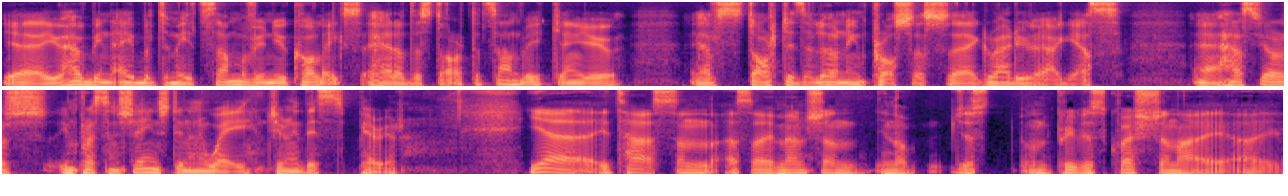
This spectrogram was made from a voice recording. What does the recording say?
yeah, you have been able to meet some of your new colleagues ahead of the start at Sandvik, and you have started the learning process uh, gradually, I guess. Uh, has your impression changed in any way during this period? Yeah, it has, and as I mentioned, you know, just on the previous question, I,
